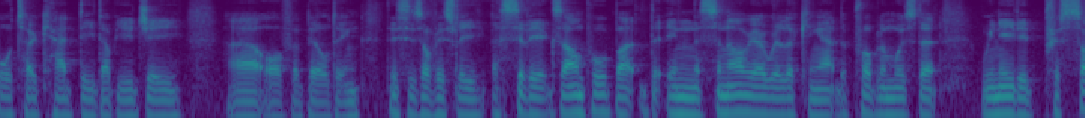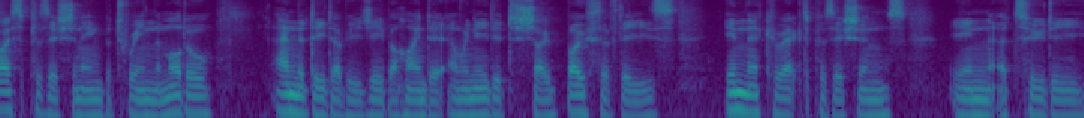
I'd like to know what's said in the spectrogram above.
AutoCAD DWG uh, of a building. This is obviously a silly example but the, in the scenario we're looking at the problem was that we needed precise positioning between the model and the DWG behind it and we needed to show both of these in their correct positions in a 2D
